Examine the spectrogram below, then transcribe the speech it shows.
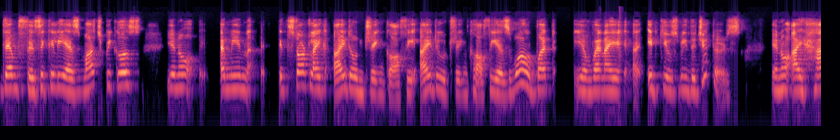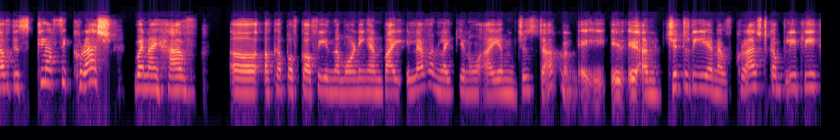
them physically as much because you know i mean it's not like i don't drink coffee. I do drink coffee as well but you know when i it gives me the jitters. You know i have this classic crash when i have uh, a cup of coffee in the morning and by 11 like you know i am just done. I'm jittery and i've crashed completely.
